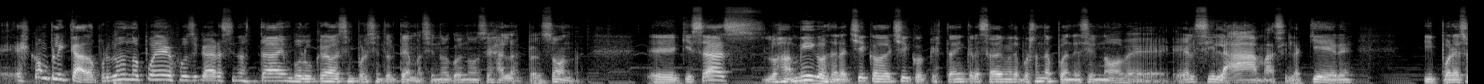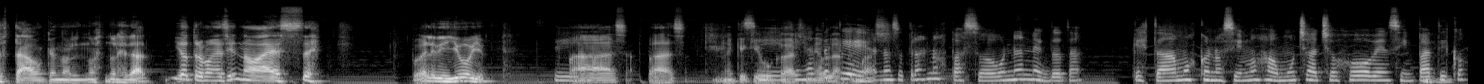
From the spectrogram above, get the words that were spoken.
Es complicado porque uno no puede juzgar si no está involucrado al 100% el tema, si no conoces a las personas. Eh, quizás los amigos de la chica o del chico que está interesado en una persona pueden decir, no, él sí la ama, sí la quiere, y por eso está, aunque no, no, les da. Y otros van a decir, no, ese, pues el billuyo. Pasa, pasa, no hay que equivocarse. Sí, fíjate que a nosotros nos pasó una anécdota que estábamos, conocimos a un muchacho joven, simpático,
